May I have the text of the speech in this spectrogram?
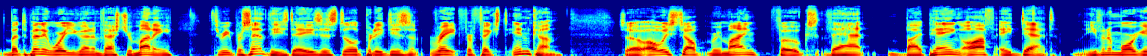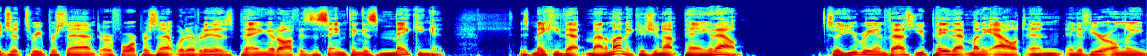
But depending where you're going to invest your money, three percent these days is still a pretty decent rate for fixed income. So always tell remind folks that by paying off a debt, even a mortgage at three percent or four percent, whatever it is, paying it off is the same thing as making it is making that amount of money because you're not paying it out. So you reinvest, you pay that money out, and and if you're only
